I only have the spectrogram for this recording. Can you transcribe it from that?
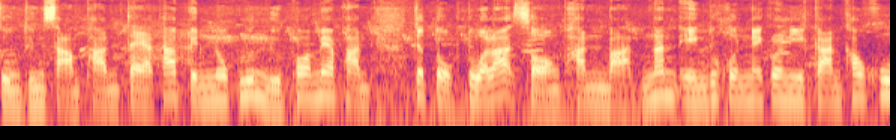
สูงถึง 3,000 แต่ถ้าเป็นนกรุ่นหรือพ่อแม่พันธุ์จะตกตัวละ 2,000 บาท นั่นเองทุกคนในกรณีการเข้าคู่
